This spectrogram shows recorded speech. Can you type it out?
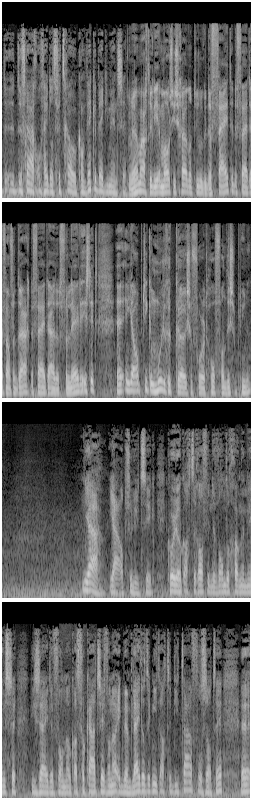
De, de vraag of hij dat vertrouwen kan wekken bij die mensen. Ja, maar achter die emoties schuilt natuurlijk de feiten. De feiten van vandaag, de feiten uit het verleden. Is dit eh, in jouw optiek een moeilijke keuze voor het Hof van Discipline? Ja, ja, absoluut. Ik, ik, hoorde ook achteraf in de wandelgangen mensen die zeiden van, ook advocaten zeiden van, nou, ik ben blij dat ik niet achter die tafel zat. Hè. Uh,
